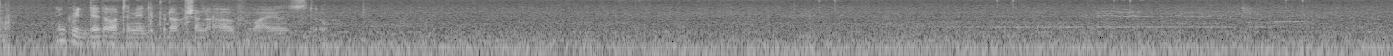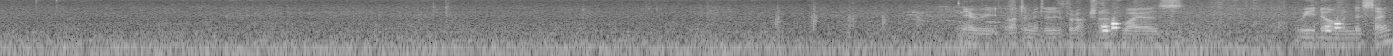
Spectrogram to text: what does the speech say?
I think we did automate the production of wires though. Yeah, we automated the production of wires way down on this side.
